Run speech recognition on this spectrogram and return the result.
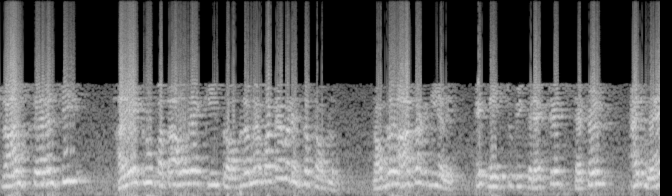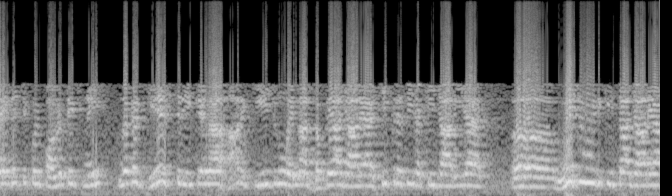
transparency ਹਰੇਕ ਨੂੰ ਪਤਾ ਹੋਵੇ ਕੀ ਪ੍ਰੋਬਲਮ ਹੈ whatever is the problem problem ਆ ਸਕਦੀ ਹੈ it needs to be corrected settled and ਮੈਂ ਇਹਦੇ 'ਚ ਕੋਈ ਪੋਲਿਟਿਕਸ ਨਹੀਂ। ਮਗਰ ਜਿਸ ਤਰੀਕੇ ਨਾਲ ਹਰ ਚੀਜ਼ ਨੂੰ ਇੰਨਾ ਦੱਬਿਆ ਜਾ ਰਿਹਾ ਹੈ ਸੀਕ੍ਰੇਸੀ ਰੱਖੀ ਜਾ ਰਹੀ ਹੈ ਮਿਸਲੀਡ ਕੀਤਾ ਜਾ ਰਿਹਾ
